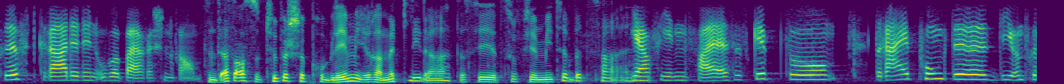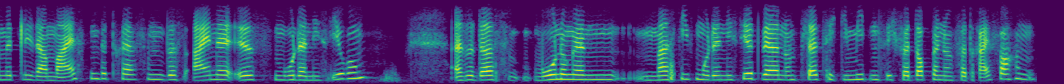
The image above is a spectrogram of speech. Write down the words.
trifft gerade den oberbayerischen Raum. Sind das auch so typische Probleme Ihrer Mitglieder, dass sie zu viel Miete bezahlen? Ja, auf jeden Fall. Also es gibt so drei Punkte, die unsere Mitglieder am meisten betreffen. Das eine ist Modernisierung. Also dass Wohnungen massiv modernisiert werden und plötzlich die Mieten sich verdoppeln und verdreifachen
